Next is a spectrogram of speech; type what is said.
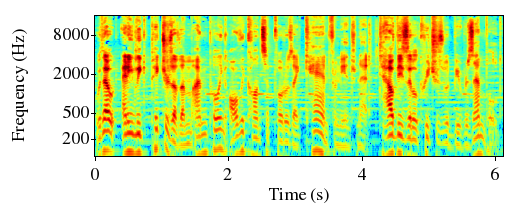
Without any leaked pictures of them, I'm pulling all the concept photos I can from the internet to how these little creatures would be resembled.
